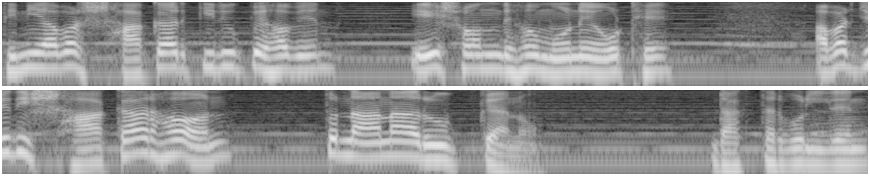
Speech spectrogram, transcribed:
তিনি আবার সাকার কীরূপে হবেন? এ সন্দেহ মনে ওঠে। আবার যদি সাকার হন, তো নানা রূপ কেন? ডাক্তার বললেন,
